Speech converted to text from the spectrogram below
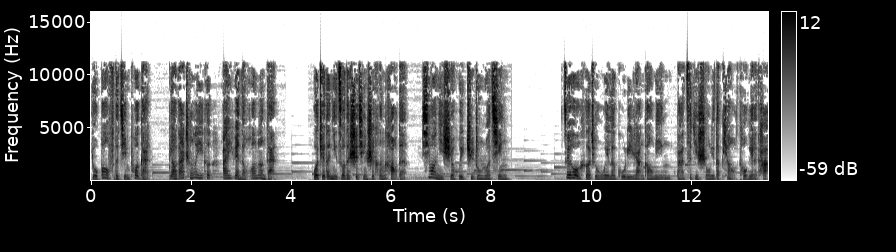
有抱负的紧迫感，表达成了一个哀怨的慌乱感。我觉得你做的事情是很好的，希望你学会举重若轻。”最后，何炅为了鼓励冉高明，把自己手里的票投给了他。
